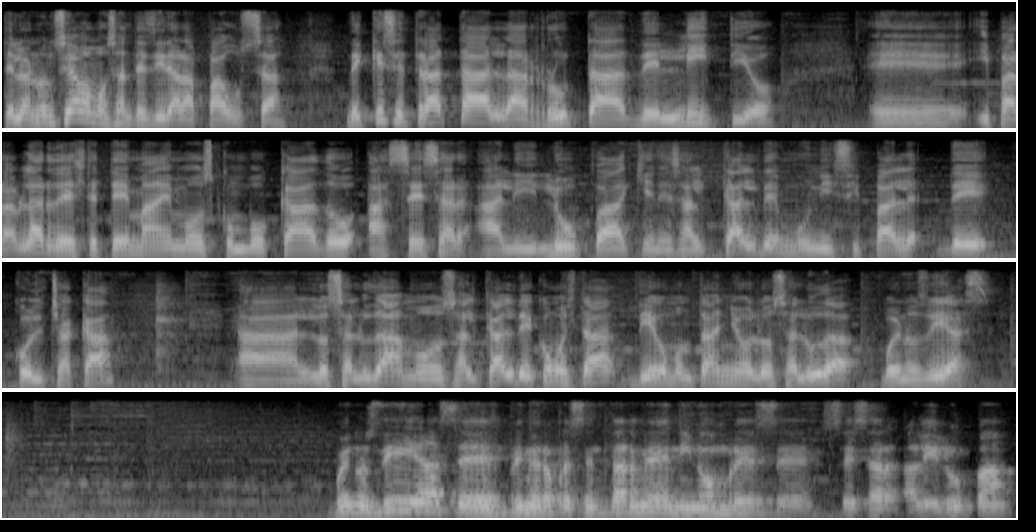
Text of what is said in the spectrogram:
Te lo anunciábamos antes de ir a la pausa. ¿De qué se trata la ruta del litio? Eh, y para hablar de este tema hemos convocado a César Ali Lupa, quien es alcalde municipal de Colchacá. Ah, lo saludamos. Alcalde, ¿cómo está? Diego Montaño lo saluda. Buenos días. Buenos días. Eh, primero presentarme. Mi nombre es eh, César Ali Lupa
